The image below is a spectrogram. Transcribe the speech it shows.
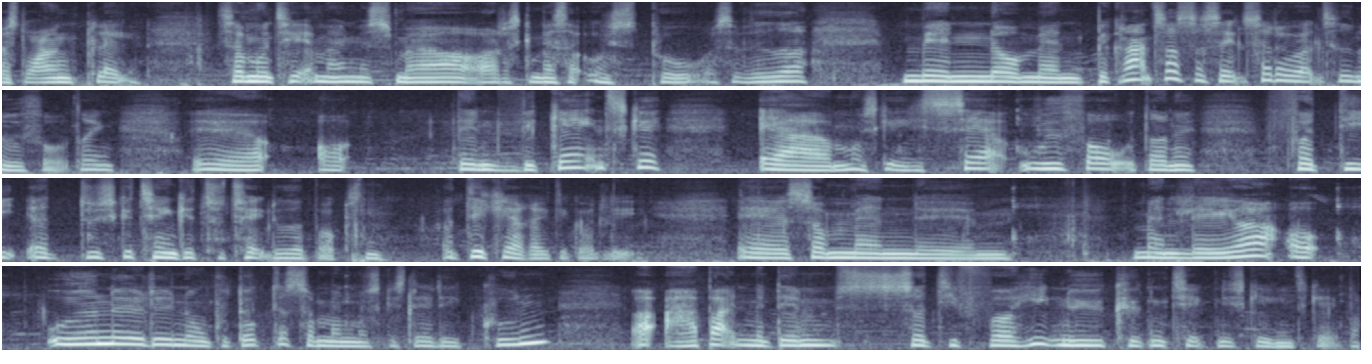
restaurantplan, så monterer man med smør, og der skal masser af ost på og så videre. Men når man begrænser sig selv, så er det jo altid en udfordring. Øh, og den veganske er måske især udfordrende, fordi at du skal tænke totalt ud af boksen. Og det kan jeg rigtig godt lide. Øh, så man, øh, man lærer at udnytte nogle produkter, som man måske slet ikke kunne, og arbejde med dem, så de får helt nye køkkentekniske egenskaber.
